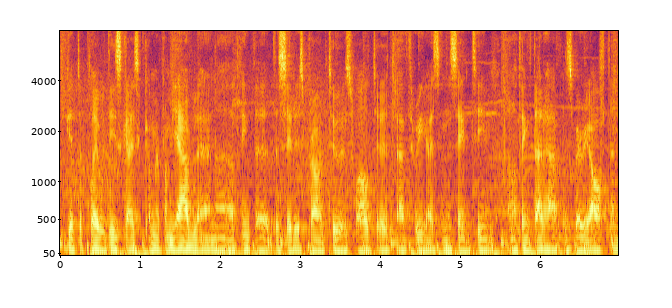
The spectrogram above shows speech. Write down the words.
to get to play with these guys coming from Gävle and uh, I think the, the city is proud too as well to, to have three guys in the same team. And I think that happens very often.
